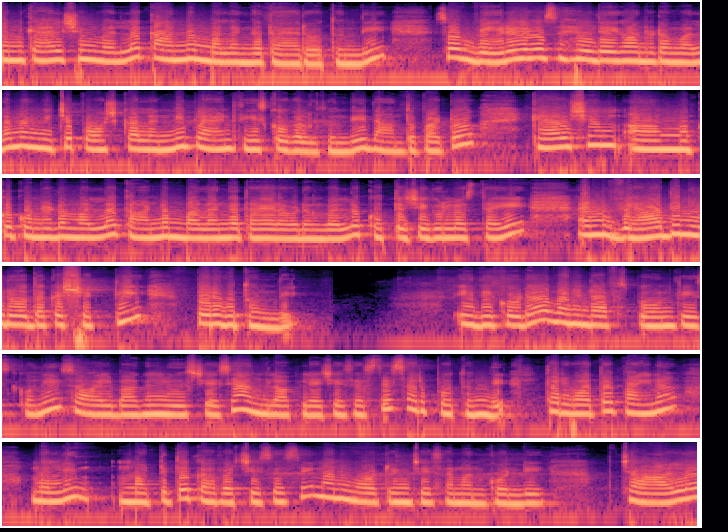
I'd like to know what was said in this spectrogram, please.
అండ్ కాల్షియం వల్ల కాండం బలంగా తయారవుతుంది. సో వేరు వ్యవస్థ హెల్తీగా ఉండటం వల్ల మన ఇచ్చే పోషకాలన్నీ ప్లాంట్ తీసుకోగలుగుతుంది. దాంతోపాటు కాల్షియం ఆ, మొక్కకు ఉండడం వల్ల కాండం బలంగా తయారవడం వల్ల కొత్త చిగుళ్ళు వస్తాయి. అండ్ వ్యాధి నిరోధక శక్తి పెరుగుతుంది. ఇది కూడా వన్ అండ్ హాఫ్ స్పూన్ తీసుకొని సాయిల్ భాగం లూజ్ చేసి అందులో అప్లై చేసేస్తే సరిపోతుంది. తర్వాత పైన మళ్ళీ మట్టితో కవర్ చేసేసి మనం వాటరింగ్ చేసామనుకోండి చాలా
